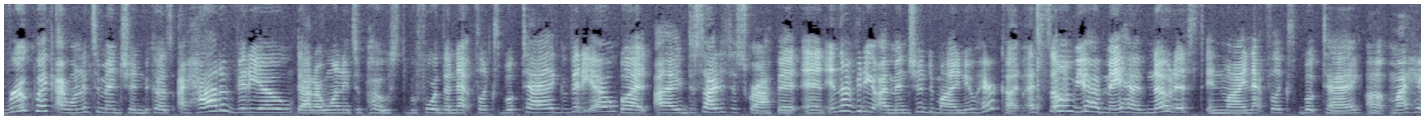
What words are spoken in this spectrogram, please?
real quick, I wanted to mention because I had a video that I wanted to post before the Netflix book tag video, but I decided to scrap it. And in that video, I mentioned my new haircut. As some of you have may have noticed in my Netflix book tag, uh, my hair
